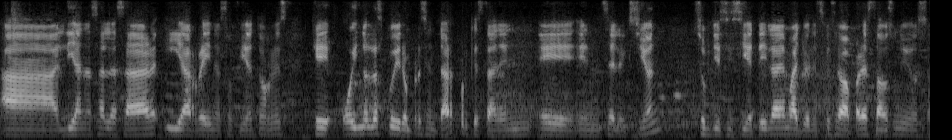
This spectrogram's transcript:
a Liana Salazar y a Reina Sofía Torres, que hoy no las pudieron presentar porque están en, en selección sub-17 y la de mayores que se va para Estados Unidos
